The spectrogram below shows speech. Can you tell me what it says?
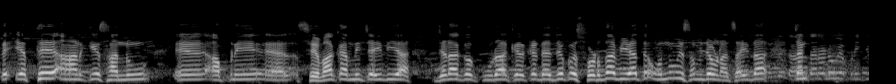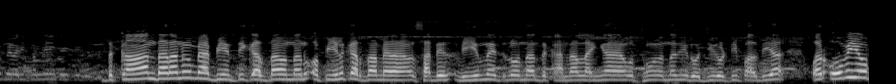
ਤੇ ਇੱਥੇ ਆਣ ਕੇ ਸਾਨੂੰ ਆਪਣੀ ਸੇਵਾ ਕਰਨੀ ਚਾਹੀਦੀ ਆ। ਜਿਹੜਾ ਕੋਈ ਕੂੜਾ ਕਰਕਟ ਹੈ ਜੇ ਕੋਈ ਸੁੱਟਦਾ ਵੀ ਆ ਤੇ ਉਹਨੂੰ ਵੀ ਸਮਝਾਉਣਾ ਚਾਹੀਦਾ। ਚੰਗ ਨੂੰ ਵੀ ਆਪਣੀ ਜ਼ਿੰਮੇਵਾਰੀ ਸਮਝਣੀ ਚਾਹੀਦੀ ਦੁਕਾਨਦਾਰਾਂ ਨੂੰ ਮੈਂ ਬੇਨਤੀ ਕਰਦਾ ਉਹਨਾਂ ਨੂੰ ਅਪੀਲ ਕਰਦਾ ਮੈਂ ਸਾਡੇ ਵੀਰ ਨੇ ਚਲੋ ਉਹਨਾਂ ਦੁਕਾਨਾਂ ਲਾਈਆਂ ਉੱਥੋਂ ਉਹਨਾਂ ਦੀ ਰੋਜੀ ਰੋਟੀ ਪਲਦੀ ਆ। ਪਰ ਉਹ ਵੀ ਉਹ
